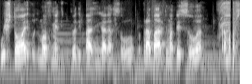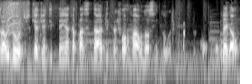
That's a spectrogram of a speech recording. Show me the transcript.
o histórico do movimento de cultura de paz em Garaçu, o trabalho de uma pessoa para mostrar aos outros que a gente tem a capacidade de transformar o nosso entorno. Muito legal.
